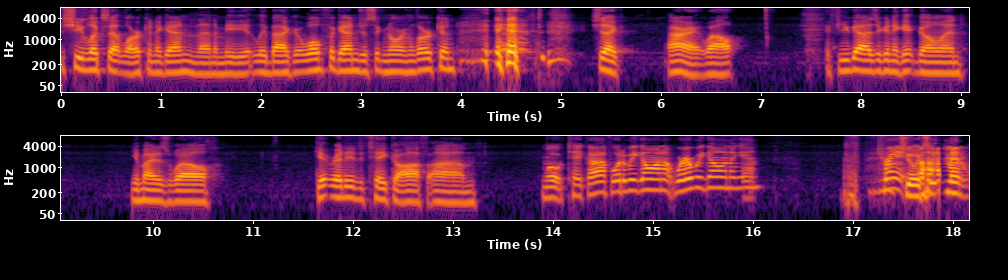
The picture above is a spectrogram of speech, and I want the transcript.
she looks at Lorcan again, and then immediately back at Wolf again, just ignoring Lorcan. And she's like, "All right, well, if you guys are gonna get going, you might as well get ready to take off." Um, Whoa, take off. What are we going on? Where are we going again? Train. She looks at- I meant,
